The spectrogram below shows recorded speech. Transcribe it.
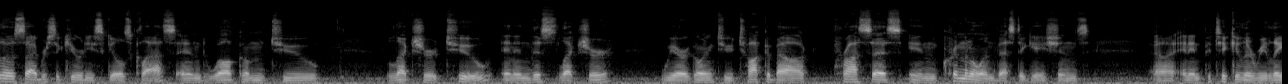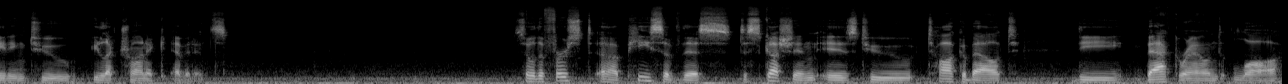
Hello, cybersecurity skills class, and welcome to lecture two. And in this lecture, we are going to talk about process in criminal investigations, uh, and in particular relating to electronic evidence. So the first uh, piece of this discussion is to talk about the background law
